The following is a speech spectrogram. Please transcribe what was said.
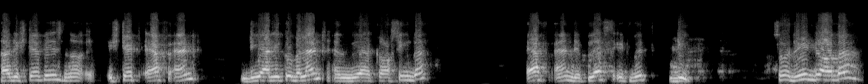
third step is no state F and D are equivalent and we are crossing the F and replace it with D. So redraw the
